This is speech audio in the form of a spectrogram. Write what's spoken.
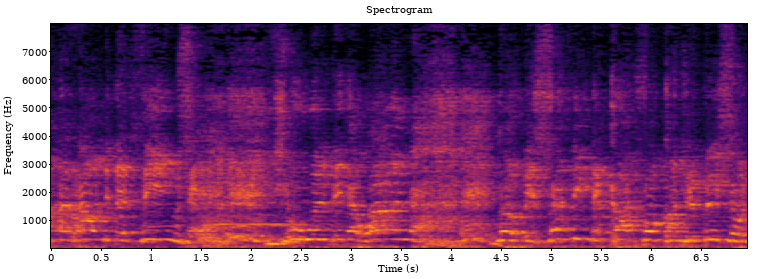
around the things. You will be the one that will be sending the card for contribution.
